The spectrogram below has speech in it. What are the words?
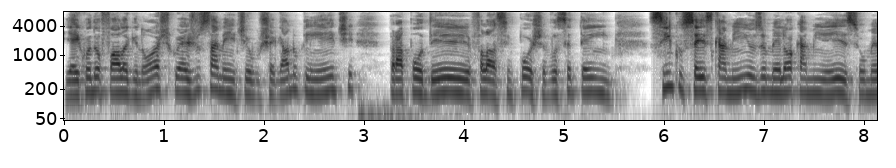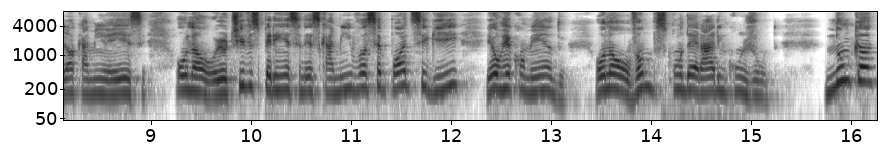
e aí, quando eu falo agnóstico, é justamente eu chegar no cliente para poder falar assim: poxa, você tem cinco, seis caminhos e o melhor caminho é esse, ou o melhor caminho é esse. Ou não, eu tive experiência nesse caminho, você pode seguir, eu recomendo. Ou não, vamos ponderar em conjunto. Nunca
